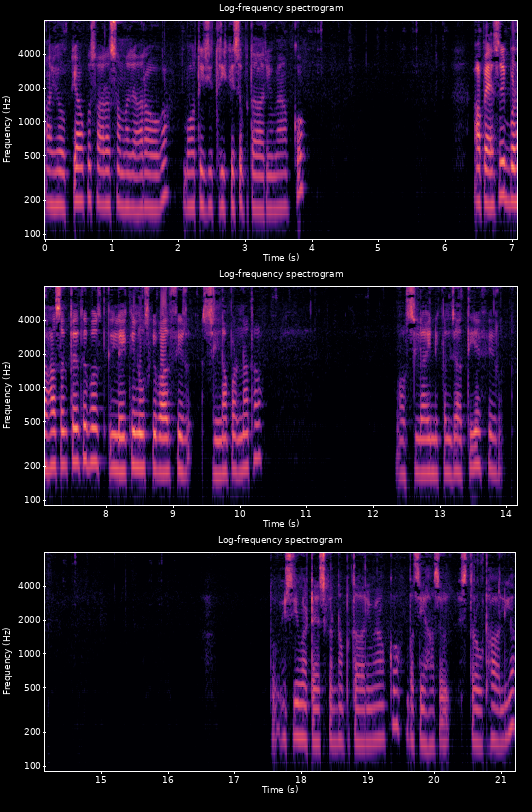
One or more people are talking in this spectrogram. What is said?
आई होप कि आपको सारा समझ आ रहा होगा। बहुत ईजी तरीके से बता रही हूँ मैं आपको। आप ऐसे ही बढ़ा सकते थे बस, लेकिन उसके बाद फिर सिलना पड़ना था। और सिलाई निकल जाती है फिर। तो इसी में अटैच करना बता रही हूँ मैं आपको। बस यहाँ से इस तरह उठा लिया।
